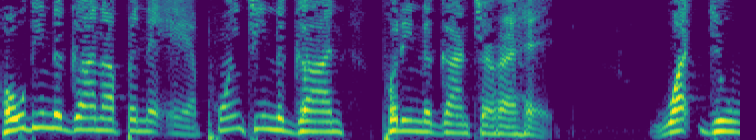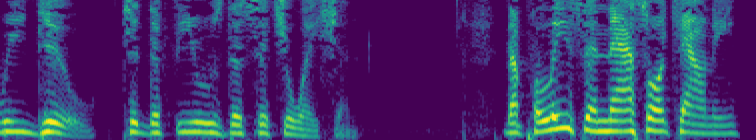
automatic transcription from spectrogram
holding the gun up in the air, pointing the gun, putting the gun to her head. What do we do to defuse the situation? The police in Nassau County,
